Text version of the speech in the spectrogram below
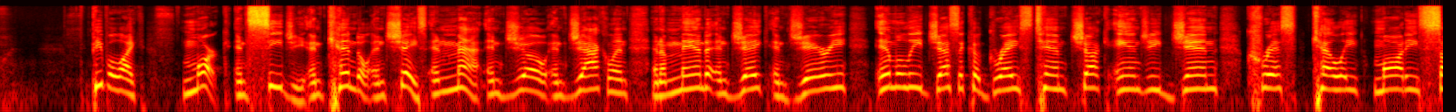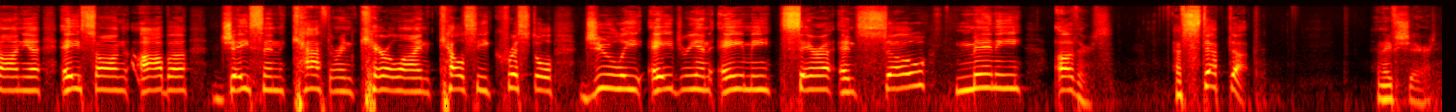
People like Mark and CG and Kendall and Chase and Matt and Joe and Jacqueline and Amanda and Jake and Jerry, Emily, Jessica, Grace, Tim, Chuck, Angie, Jen, Chris, Kelly, Maudie, Sonia, Asong, Abba, Jason, Catherine, Caroline, Kelsey, Crystal, Julie, Adrian, Amy, Sarah, and so many others have stepped up and they've shared.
